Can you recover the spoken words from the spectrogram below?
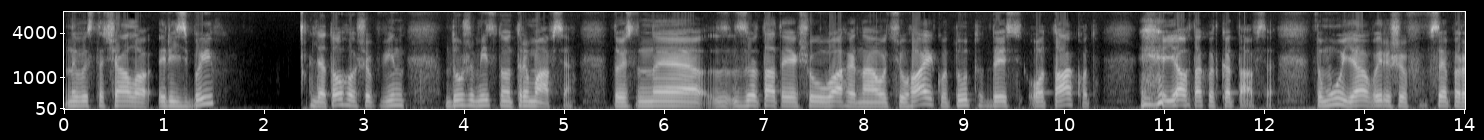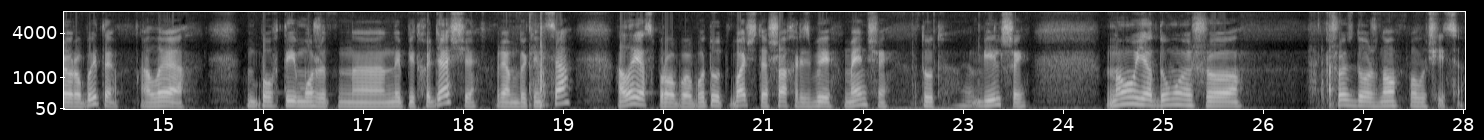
не вистачало різьби для того, щоб він дуже міцно тримався. Тобто не звертати, якщо уваги на оцю гайку, тут десь отак от. Я отак от катався. Тому я вирішив все переробити, але бовти, може, не підходящі прямо до кінця. Але я спробую, бо тут, бачите, шах різьби менший. тут більший. Ну, я думаю, що щось должно получитися.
